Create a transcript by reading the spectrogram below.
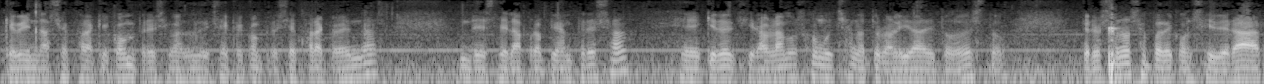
que vendas es para que compres y cuando te dicen que compres es para que vendas, desde la propia empresa. Eh, quiero decir, hablamos con mucha naturalidad de todo esto, pero eso no se puede considerar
